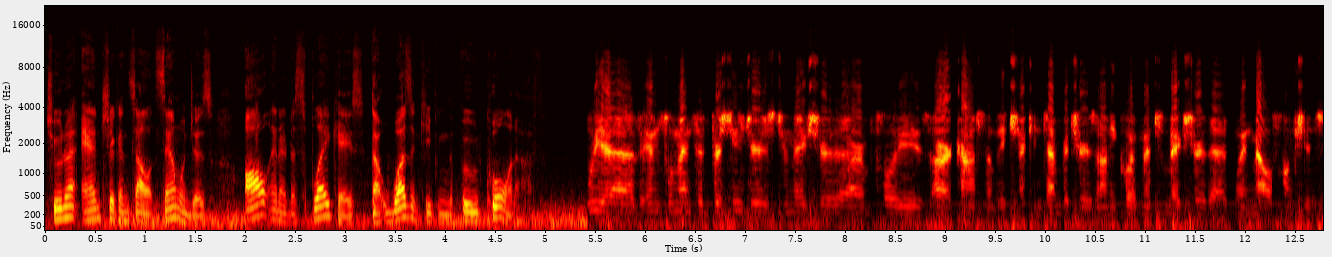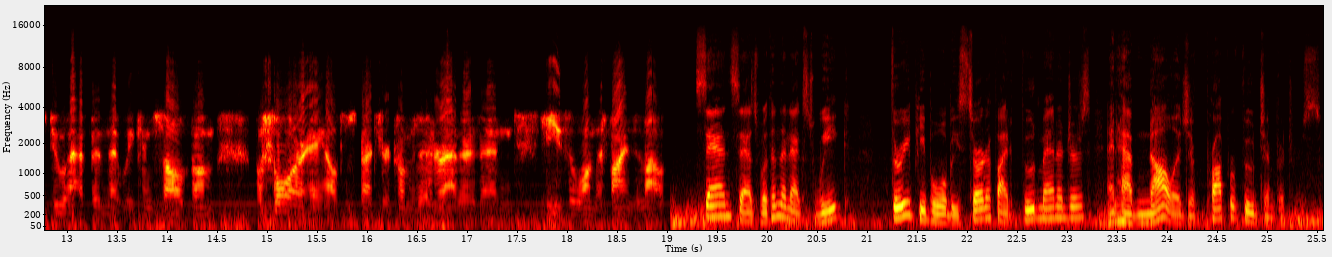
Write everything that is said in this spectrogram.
tuna, and chicken salad sandwiches all in a display case that wasn't keeping the food cool enough. We have implemented procedures to make sure that our employees are constantly checking temperatures on equipment to make sure that when malfunctions do happen that we can solve them before a health inspector comes in rather than he's the one that finds them out. Sand says within the next week, three people will be certified food managers and have knowledge of proper food temperatures.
